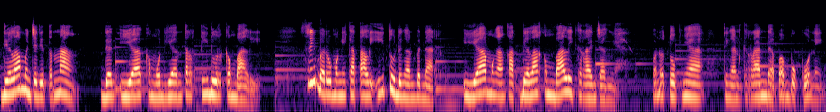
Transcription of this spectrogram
Dela menjadi tenang, dan ia kemudian tertidur kembali. Sri baru mengikat tali itu dengan benar. Ia mengangkat Dela kembali ke ranjangnya, menutupnya dengan keranda bambu kuning.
